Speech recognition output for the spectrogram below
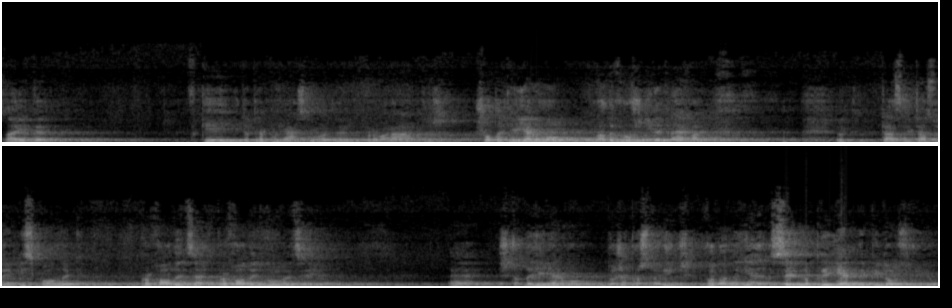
Знаєте, в Києві то треба пояснювати, броварам, що таке ярмо. Але в ружні не треба. Тут час від часу якийсь коник проходиться, проходить вулицею. Е, Що дає ярмо? Дуже просту річ. Воно не є сильно приємне підозрою.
